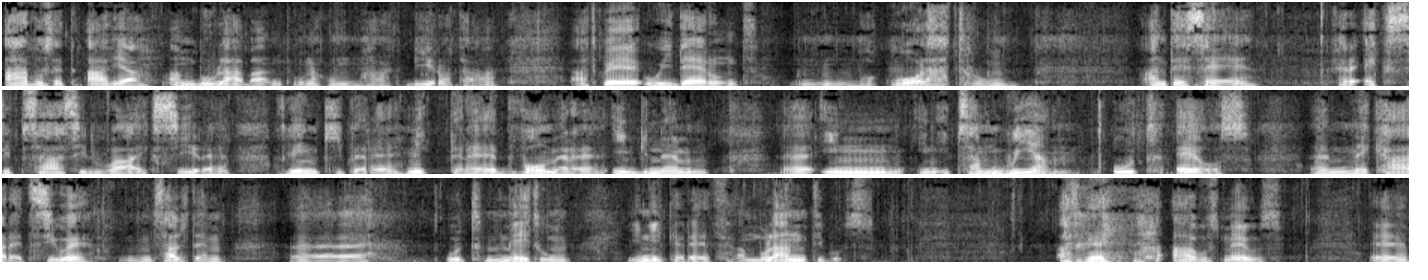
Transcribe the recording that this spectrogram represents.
avus et avia ambulabant una cum hac birota atque viderunt mm, hoc volatrum ante se fer exipsas silva exire atque incipere mittere et vomere ignem eh, in in ipsam viam ut eos eh, necare sive mm, saltem eh, ut metum iniceret ambulantibus. Atque avus meus eh,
